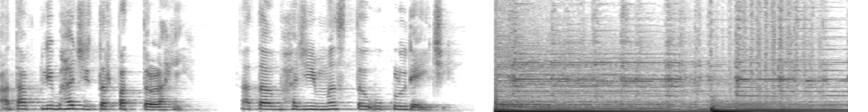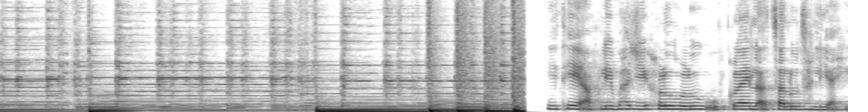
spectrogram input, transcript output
आता आपली भाजी तर पातळ आहे. आता भाजी मस्त उकळू द्यायची. इथे आपली भाजी हळूहळू उकळायला चालू झाली आहे.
